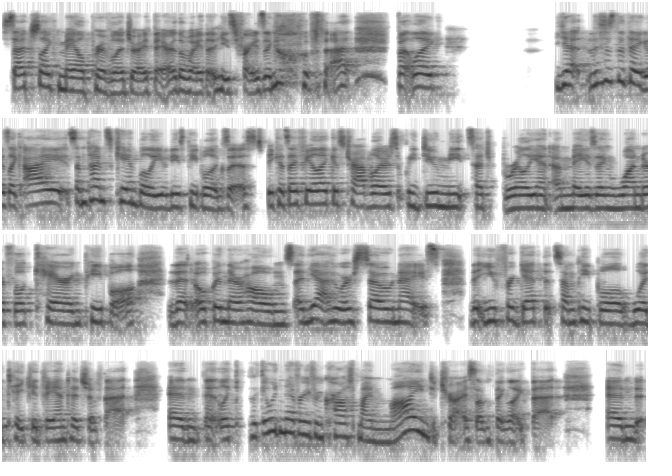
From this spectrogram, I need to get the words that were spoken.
such like male privilege right there the way that he's phrasing all of that but like yeah this is the thing is like i sometimes can't believe these people exist because i feel like as travelers we do meet such brilliant amazing wonderful caring people that open their homes and yeah who are so nice that you forget that some people would take advantage of that and that like like it would never even cross my mind to try something like that and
